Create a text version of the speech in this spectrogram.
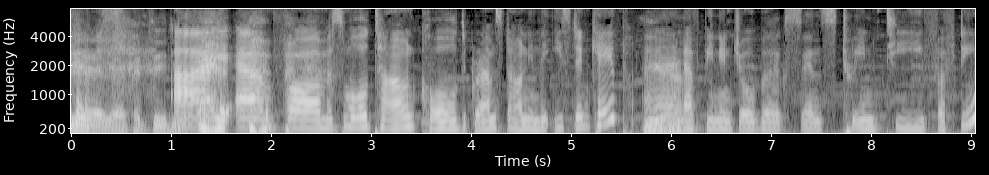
yeah, yeah. Continue. I am from a small town called Grahamstown in the Eastern Cape, yeah. and I've been in Joburg since 2015.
